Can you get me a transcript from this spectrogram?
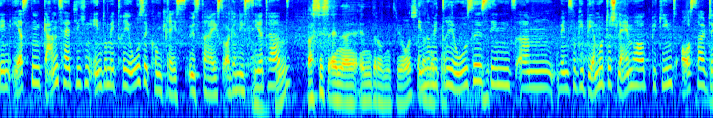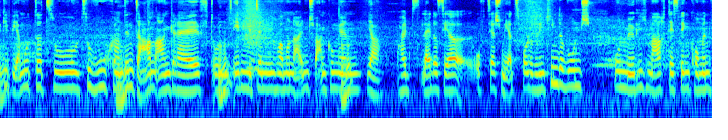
den ersten ganzheitlichen Endometriose-Kongress Österreichs organisiert hat. Mhm. Was ist eine Endometriose? Endometriose sind, ähm, wenn so Gebärmutterschleimhaut beginnt, außerhalb der mhm. Gebärmutter zu, zu wuchern, mhm. den Darm angreift und mhm. eben mit den hormonalen Schwankungen, mhm. ja, halt leider sehr, oft sehr schmerzvoll oder den Kinderwunsch unmöglich macht. Deswegen kommen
